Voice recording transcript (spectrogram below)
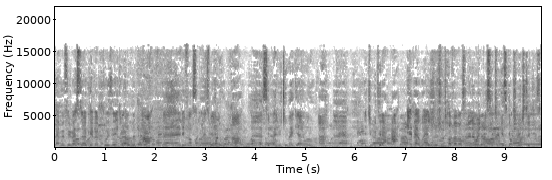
la meuf est mastoc, elle va me poser, tu vois, ou Ah, euh, elle est forcément lesbienne, ou Ah, euh, c'est pas du tout ma cam, ou Ah, euh, et du coup t'es là, Ah, eh ben ouais, je joue trois fois par semaine à rugby, c'est tout, qu'est-ce que tu veux que je te dise?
